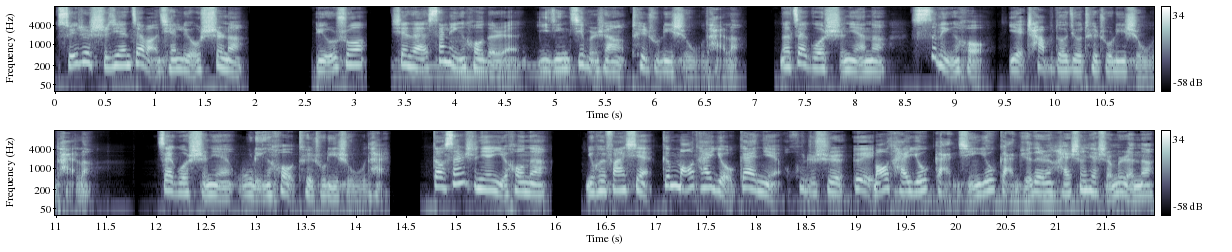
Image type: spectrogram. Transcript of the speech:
随着时间再往前流逝呢，比如说现在三零后的人已经基本上退出历史舞台了，那再过十年呢，四零后。也差不多就退出历史舞台了。再过十年，五零后退出历史舞台，到三十年以后呢，你会发现跟茅台有概念或者是对茅台有感情、有感觉的人还剩下什么人呢？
